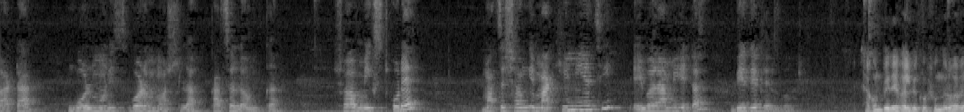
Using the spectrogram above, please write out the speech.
বাটা গোলমরিচ, গরম মশলা, কাঁচা লঙ্কা। সব মিক্সড করে মাছের সঙ্গে মাখিয়ে নিয়েছি। এবার আমি এটা বেঁধে ফেলব। এখন বেঁধে ফেলবে, খুব সুন্দরভাবে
